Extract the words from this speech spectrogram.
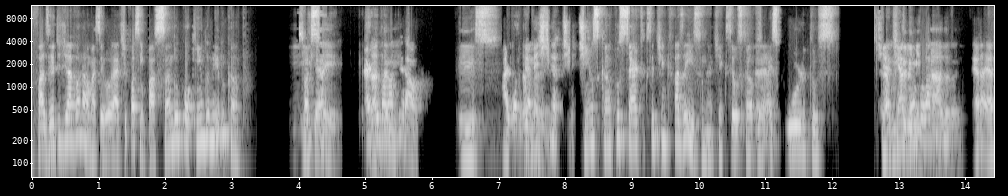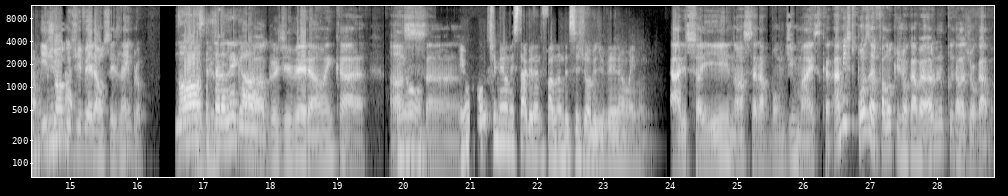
fazia de diagonal, mas eu era tipo assim, passando um pouquinho do meio do campo, Só que Isso é aí. perto da Exatamente. lateral. Isso. Mas obviamente tinha, tinha os campos certos que você tinha que fazer isso, né? Tinha que ser os campos É. mais curtos. Tinha, Era tinha muito lá limitado, né? Era, era muito E limitado. jogos de verão, vocês lembram? Nossa, isso era legal. Jogos de verão, hein, cara? Tem um- Nossa, Tem um post meu no Instagram falando desses jogos de verão aí, mano. cara, isso aí, nossa, era bom demais, cara. A minha esposa falou que jogava, era o único que ela jogava,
